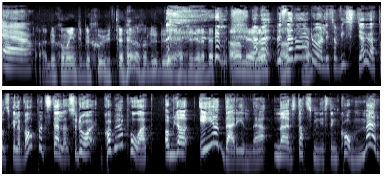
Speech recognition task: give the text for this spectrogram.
Eh, Ja, du kommer inte bli skjuten i alla fall. Du, du är dina bett. Ja, men, jag men, men sen har jag då liksom, visste jag ju att de skulle vara på ett ställe, så då kom jag på att om jag är där inne när statsministern kommer,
